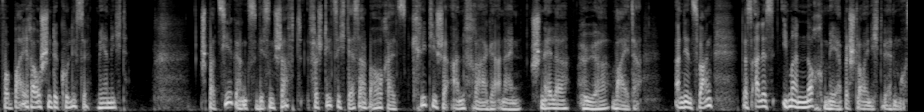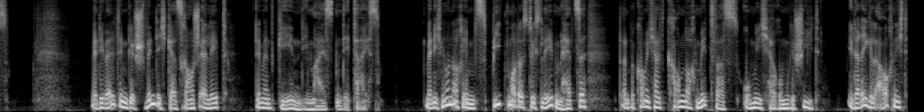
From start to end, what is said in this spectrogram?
vorbeirauschende Kulisse, mehr nicht. Spaziergangswissenschaft versteht sich deshalb auch als kritische Anfrage an ein schneller, höher, weiter. An den Zwang, dass alles immer noch mehr beschleunigt werden muss. Wer die Welt im Geschwindigkeitsrausch erlebt, dem entgehen die meisten Details. Wenn ich nur noch im Speedmodus durchs Leben hetze, dann bekomme ich halt kaum noch mit, was um mich herum geschieht. In der Regel auch nicht,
